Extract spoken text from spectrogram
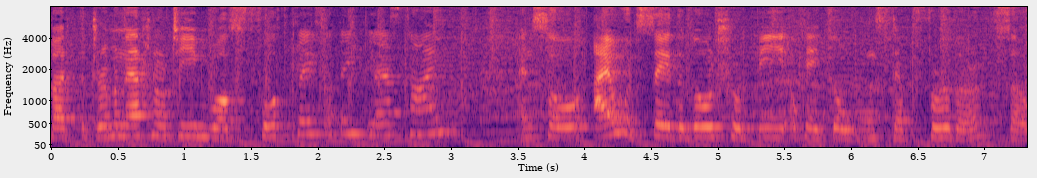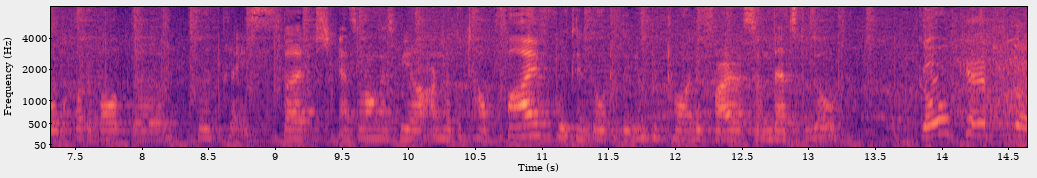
But the German national team was fourth place, I think, last time. And so I would say the goal should be okay, go one step further. So, what about the third place? But as long as we are under the top five, we can go to the Olympic qualifiers, and that's the goal. Go, Caps, go!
